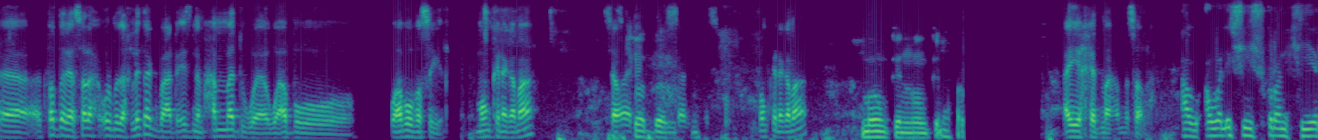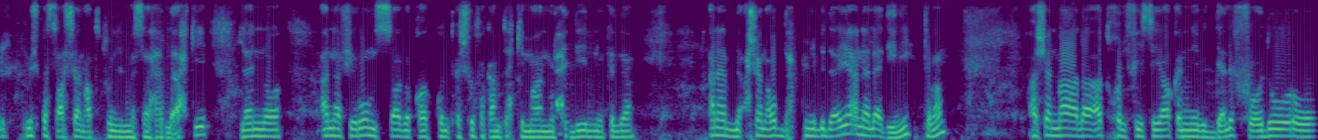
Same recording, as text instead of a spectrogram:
آه، اتفضل يا صالح قول مداخلتك بعد إذن محمد و... وابو وأبو بصير. ممكن يا جماعة؟ اتفضل. بس. ممكن يا جماعة؟ ممكن ممكن. أي خدمة عم صالح أو أول شيء شكرا كثير مش بس عشان أعطيتوني المساحة لأحكي لأنه أنا في روم السابقة كنت أشوفك عم تحكي مع الملحدين وكذا. أنا عشان أوضح من البداية أنا لا ديني تمام؟ عشان ما لا أدخل في سياق إني بدي ألف وأدور و...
